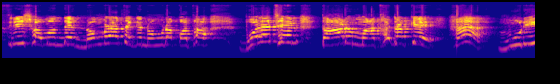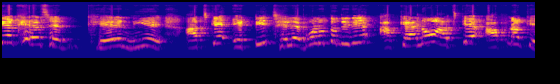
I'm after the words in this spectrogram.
স্ত্রী সম্বন্ধে নোংরা থেকে নোংরা কথা বলেছেন তার মাথাটাকে হ্যাঁ মুড়িয়ে খেয়েছেন খেয়ে নিয়ে আজকে একটি ছেলে, বলুন তো দিদি কেন আজকে আপনাকে,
